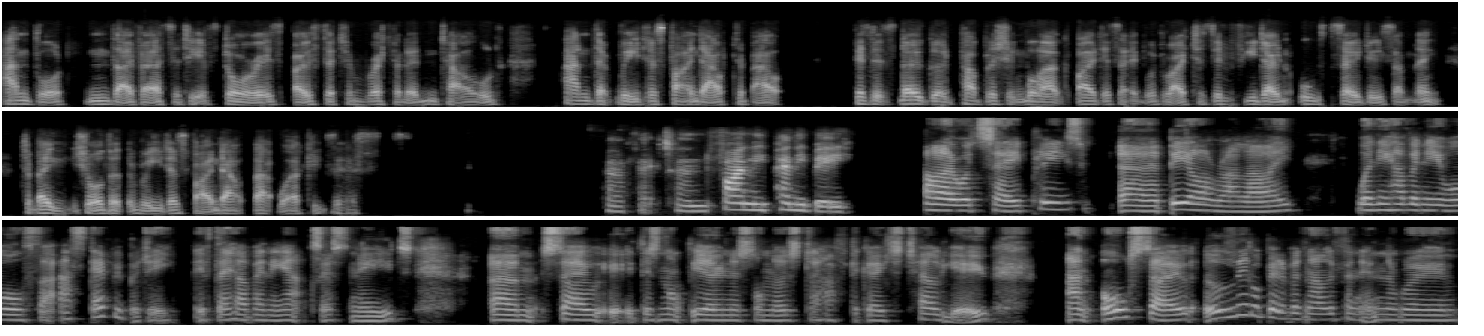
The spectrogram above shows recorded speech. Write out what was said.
and broaden diversity of stories, both that are written and told, and that readers find out about. Because it's no good publishing work by disabled writers if you don't also do something to make sure that the readers find out that work exists. Perfect. And finally, Penny B. I would say, please uh, be our ally when you have a new author, ask everybody if they have any access needs. Um, so it, there's not the onus on us to have to go to tell you. And also a little bit of an elephant in the room,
